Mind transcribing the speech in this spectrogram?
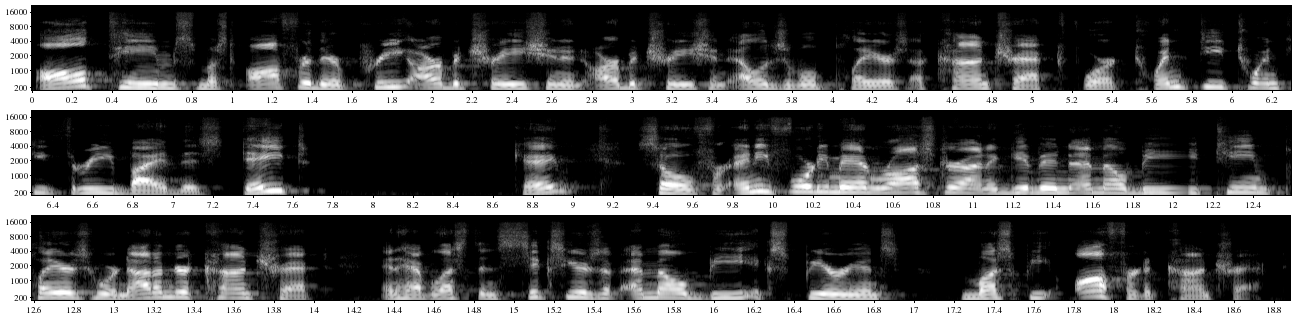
All teams must offer their pre arbitration and arbitration eligible players a contract for 2023 by this date. Okay. So for any 40 man roster on a given MLB team, players who are not under contract and have less than six years of MLB experience must be offered a contract.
